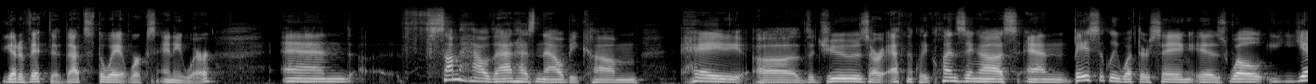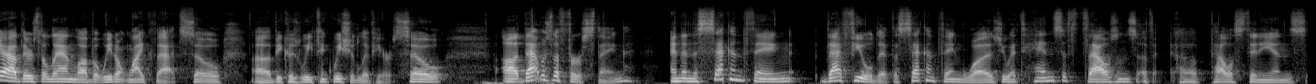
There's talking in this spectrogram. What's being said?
you get evicted. That's the way it works anywhere, and somehow that has now become hey, uh, the Jews are ethnically cleansing us. And basically, what they're saying is, well, yeah, there's the land law, but we don't like that. So, uh, because we think we should live here. So, uh, that was the first thing. And then the second thing, that fueled it. The second thing was you had tens of thousands of, Palestinians,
